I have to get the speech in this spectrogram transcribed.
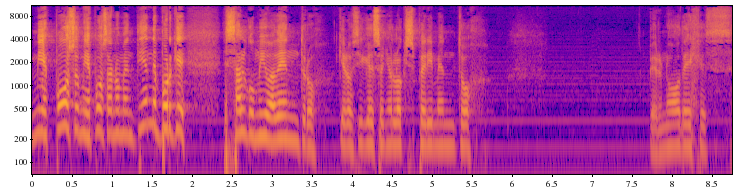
mi esposo, mi esposa no me entienden porque es algo mío adentro. Quiero decir que el Señor lo experimentó. Pero no dejes,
